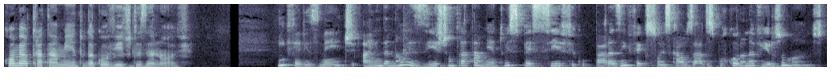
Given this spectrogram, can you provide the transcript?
Como é o tratamento da Covid-19? Infelizmente, ainda não existe um tratamento específico para as infecções causadas por coronavírus humanos.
